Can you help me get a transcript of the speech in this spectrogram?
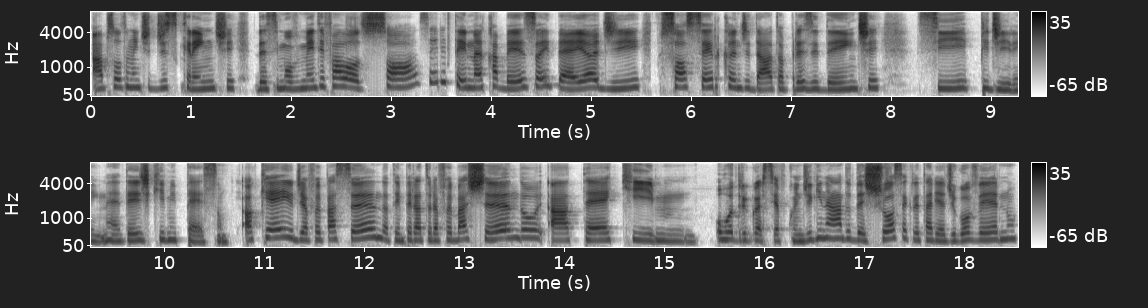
absolutamente descrente desse movimento e falou só se ele tem na cabeça a ideia de só ser candidato a presidente se pedirem, né? Desde que me peçam. Ok, o dia foi passando, a temperatura foi baixando, até que hum, o Rodrigo Garcia ficou indignado, deixou a Secretaria de Governo.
